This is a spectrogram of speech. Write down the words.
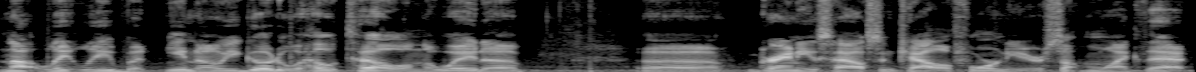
not lately, but you know, you go to a hotel on the way to uh, Granny's house in California or something like that.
